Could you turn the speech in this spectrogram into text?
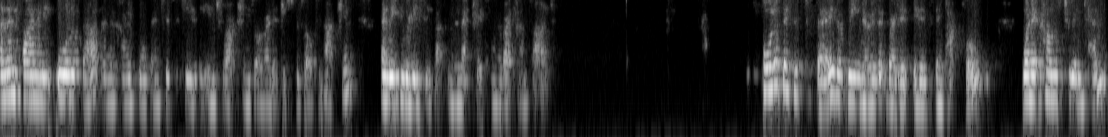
And then finally, all of that and the kind of authenticity of the interactions on Reddit just results in action. And we can really see that from the metrics on the right-hand side. All of this is to say that we know that Reddit is impactful. When it comes to intent,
